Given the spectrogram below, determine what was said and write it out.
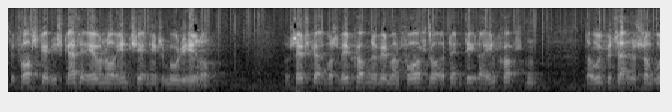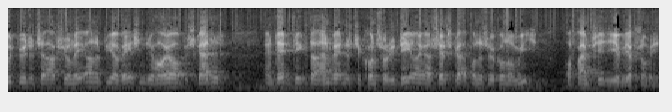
til forskellige skatteevner og indtjeningsmuligheder. For selskabers vedkommende vil man foreslå, at den del af indkomsten, der udbetales som udbytte til aktionærerne, bliver væsentligt højere beskattet end den del, der anvendes til konsolidering af selskabernes økonomi og fremtidige virksomhed.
